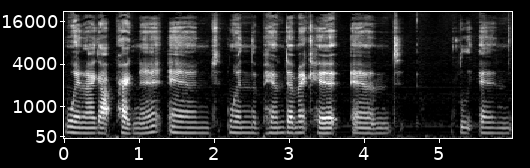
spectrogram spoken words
when I got pregnant and when the pandemic hit and and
